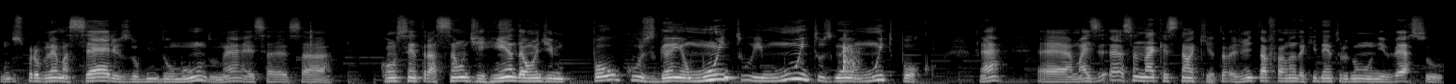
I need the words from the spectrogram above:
um dos problemas sérios do, do mundo, né? Essa, essa concentração de renda onde poucos ganham muito e muitos ganham muito pouco, né? É, mas essa não é a questão aqui. A gente está falando aqui dentro de um universo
